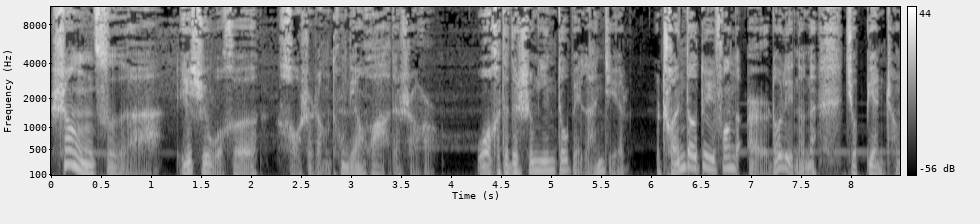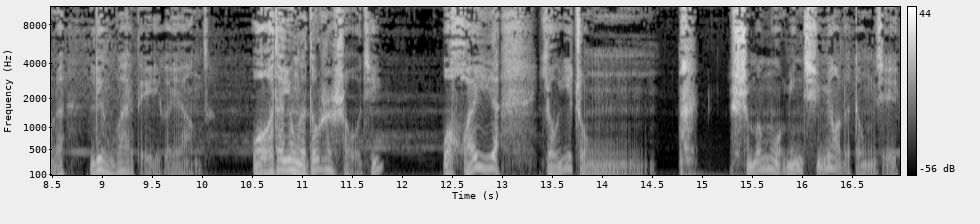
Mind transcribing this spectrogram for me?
上次啊，也许我和郝社长通电话的时候，我和他的声音都被拦截了，传到对方的耳朵里头呢，就变成了另外的一个样子。我和他用的都是手机，我怀疑啊，有一种 什么莫名其妙的东西，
